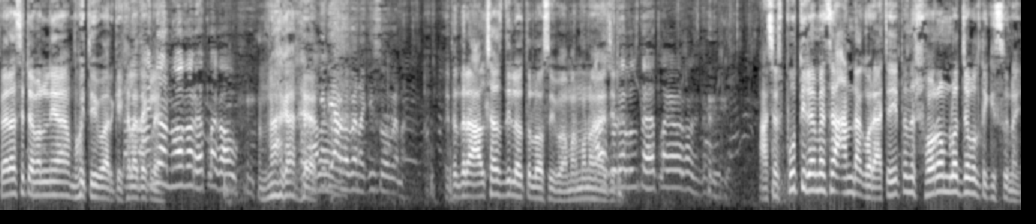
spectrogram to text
প্যারাসিটামল নিয়ে বইতে আর কি খেলা দেখলে। নাগার হবে না কিছু হবে না। ইতাদের আলসাস দিলেও তো লস হইব আমার মনে হয় যেটা। আচ্ছা প্রতিটা ম্যাচে আন্ডা করে। আচ্ছা এটাদের সরম লজ্জা বলতে কিছু নাই।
